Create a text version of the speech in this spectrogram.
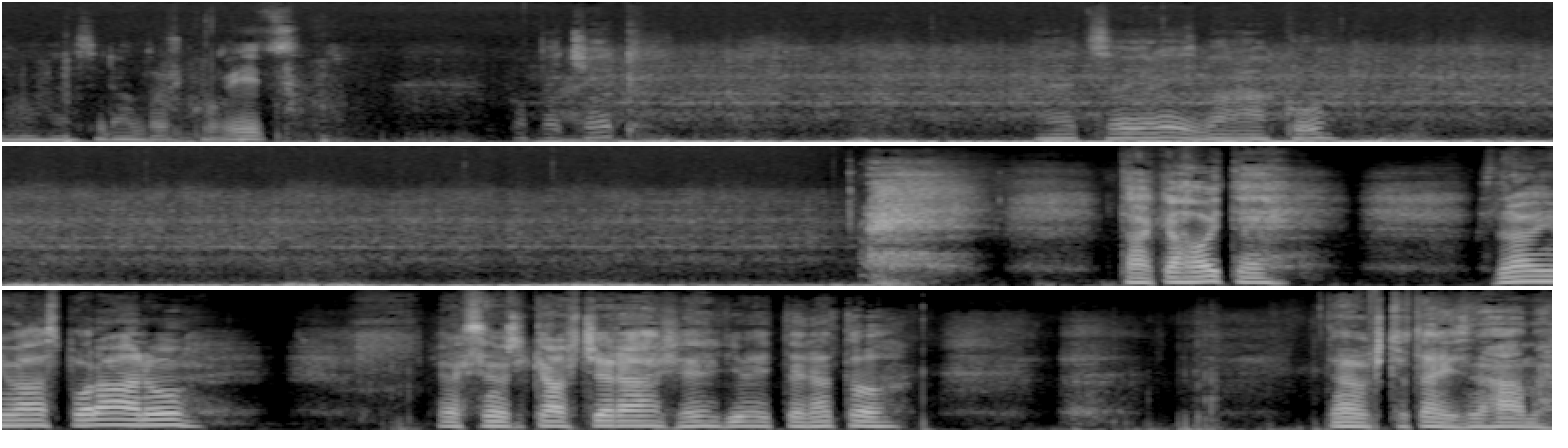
No, já si dám trošku víc. Kopeček. A co jeli z baráku? Tak ahojte. Zdravím vás po ránu. Jak jsem říkal včera, že dívejte na to. Já už to tady znám.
